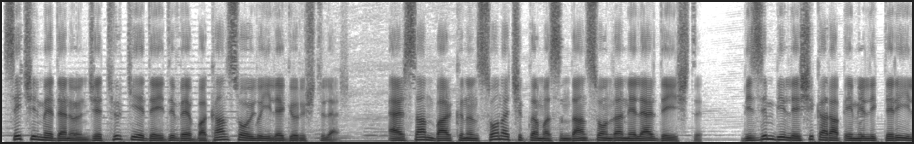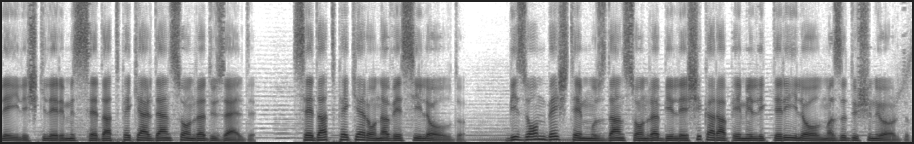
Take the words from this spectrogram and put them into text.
Seçilmeden önce Türkiye'deydi ve Bakan Soylu ile görüştüler. Ersan Barkın'ın son açıklamasından sonra neler değişti? Bizim Birleşik Arap Emirlikleri ile ilişkilerimiz Sedat Peker'den sonra düzeldi. Sedat Peker ona vesile oldu. Biz 15 Temmuz'dan sonra Birleşik Arap Emirlikleri ile olmazı düşünüyorduk.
